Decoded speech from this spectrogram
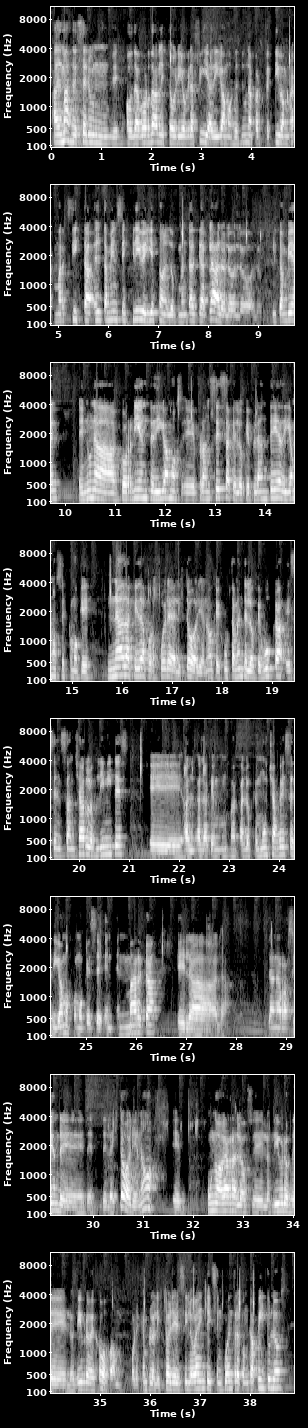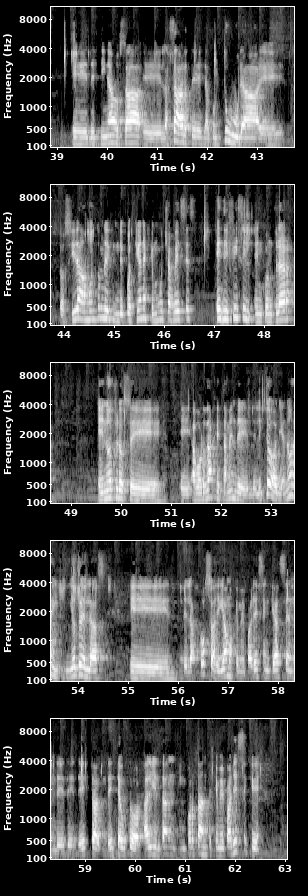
además de ser un, o de abordar la historiografía, digamos, desde una perspectiva marxista, él también se inscribe, y esto en el documental queda claro, lo, lo, explican bien, en una corriente, digamos, eh, francesa que lo que plantea, digamos, es como que nada queda por fuera de la historia, ¿no? Que justamente lo que busca es ensanchar los límites eh, a, la que, a, los que muchas veces, digamos, como que se enmarca eh, la, la, narración de, la historia, ¿no? Eh, uno agarra los, los libros de los libros de Hoffman, por ejemplo, la historia del siglo XX, y se encuentra con capítulos destinados a las artes, la cultura, sociedad, un montón de, de, cuestiones que muchas veces es difícil encontrar en otros abordajes también de, la historia, ¿no? Y, otra de las, eh, de las cosas, digamos, que me parecen que hacen de, de, esta, de este autor alguien tan importante, que me parece que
